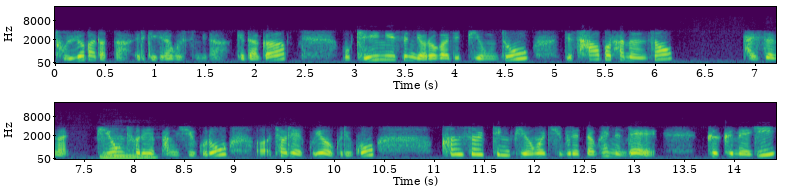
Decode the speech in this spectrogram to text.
돌려받았다 이렇게 얘기를 하고 있습니다. 게다가 뭐 개인이 쓴 여러 가지 비용도 이제 사업을 하면서 발생한 비용 음. 처리 방식으로 어, 처리했고요. 그리고 컨설팅 비용을 지불했다고 했는데 그 금액이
